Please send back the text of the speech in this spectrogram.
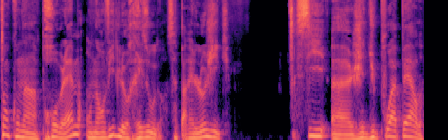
tant qu'on a un problème, on a envie de le résoudre. Ça paraît logique si euh, j'ai du poids à perdre,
